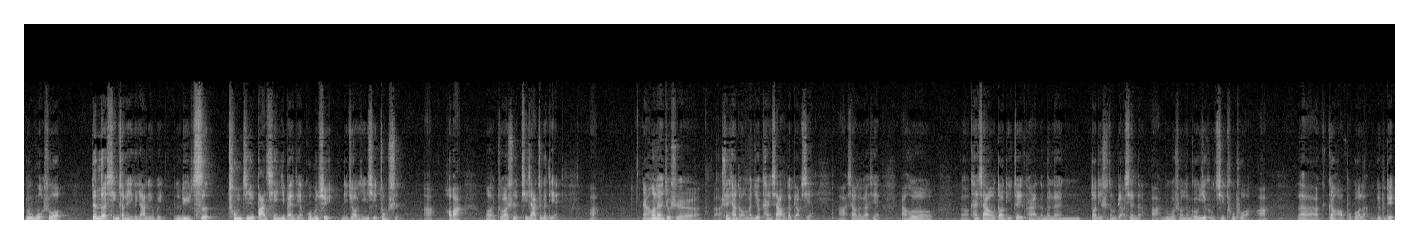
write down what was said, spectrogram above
如果说真的形成了一个压力位，屡次冲击八千一百点过不去，你就要引起重视啊，好吧？我主要是提一下这个点啊，然后呢，就是呃，剩下的我们就看下午的表现啊，下午的表现，然后呃，看下午到底这一块能不能。到底是怎么表现的啊？如果说能够一口气突破啊，那更好不过了，对不对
